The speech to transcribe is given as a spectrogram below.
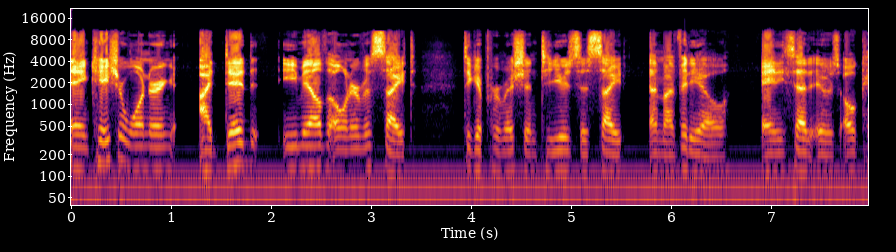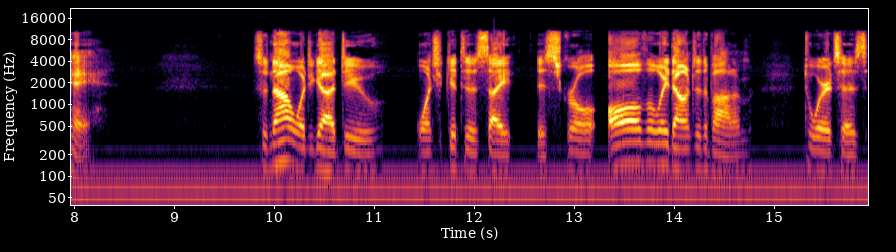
And in case you're wondering, I did email the owner of the site to get permission to use this site in my video, and he said it was okay. So now what you gotta do, once you get to the site, is scroll all the way down to the bottom to where it says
